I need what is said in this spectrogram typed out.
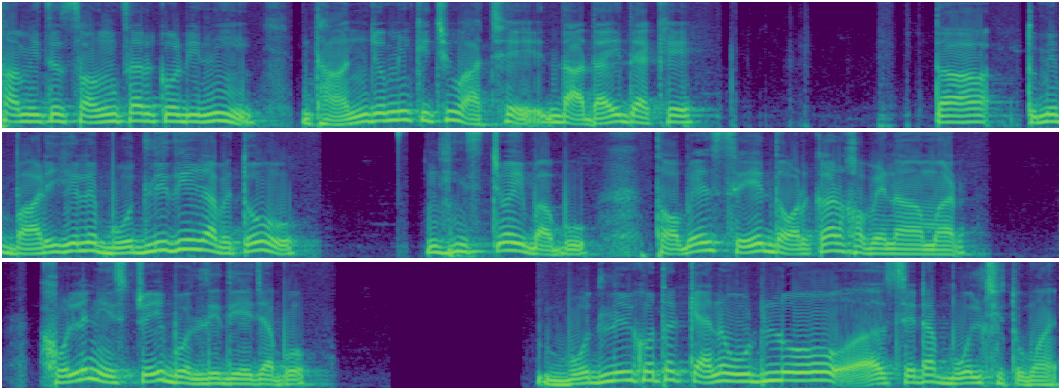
আমি তো সংসার করিনি। ধান জমি কিছু আছে, দাদাই দেখে। তা তুমি বাড়ি গেলে বদলি দিয়ে যাবে তো? নিশ্চয়ই বাবু, তবে সে দরকার হবে না আমার। হলে নিশ্চয়ই বদলি দিয়ে যাব। বদলির কথা কেন উঠল, সেটা বলছি তোমায়।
